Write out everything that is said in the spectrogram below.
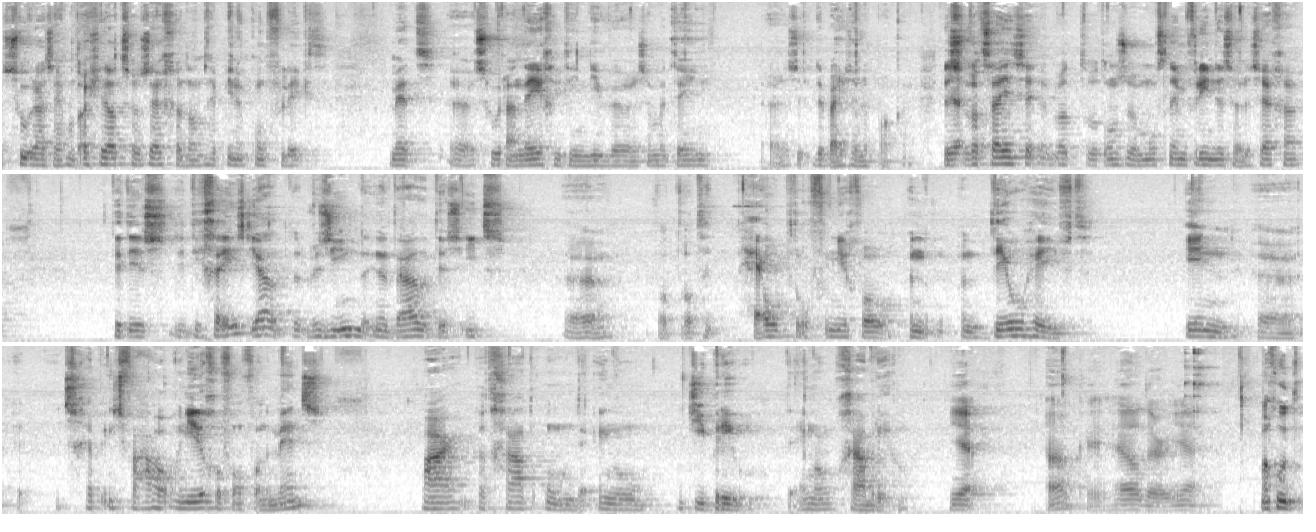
surah zeggen. Want als je dat zou zeggen, dan heb je een conflict met eh surah 19, die we zo meteen erbij zullen pakken. Dus Ja. wat, zij, wat, wat onze moslimvrienden zullen zeggen, dit is die, geest, ja, we zien inderdaad, het is iets wat, wat helpt, of in ieder geval een, een deel heeft in eh, het scheppingsverhaal, in ieder geval van de mens. Maar dat gaat om de engel Jibril, de engel Gabriel. Ja, oké, helder, ja. Maar goed,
